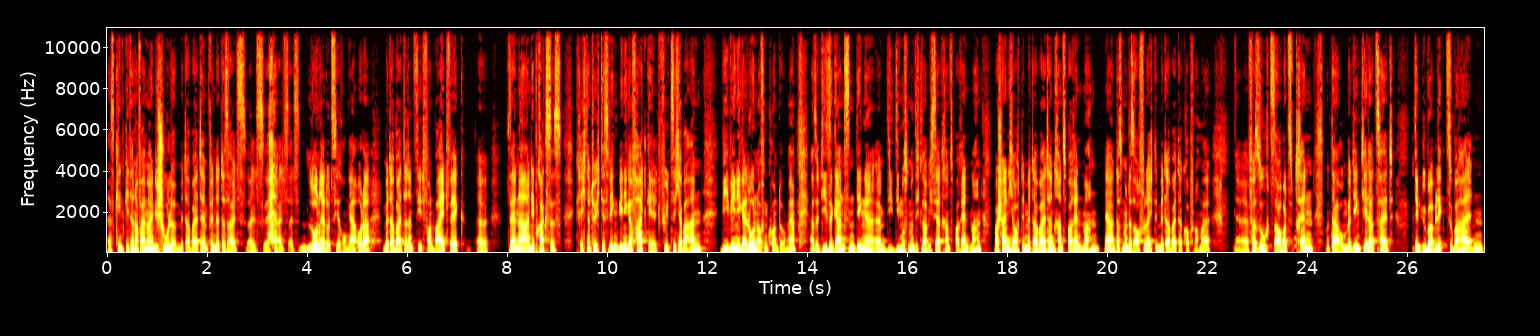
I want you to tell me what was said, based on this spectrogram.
das Kind geht dann auf einmal in die Schule. Mitarbeiter empfindet das als, als, als, als Lohnreduzierung, ja. Oder Mitarbeiterin zieht von weit weg, äh, sehr nah an die Praxis, kriegt natürlich deswegen weniger Fahrtgeld, fühlt sich aber an wie weniger Lohn auf dem Konto. Ja. Also diese ganzen Dinge, ähm, die, die muss man sich, glaube ich, sehr transparent machen. Wahrscheinlich auch den Mitarbeitern transparent machen, ja, dass man das auch vielleicht im Mitarbeiterkopf nochmal äh, versucht, sauber zu trennen und da unbedingt jederzeit den Überblick zu behalten,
